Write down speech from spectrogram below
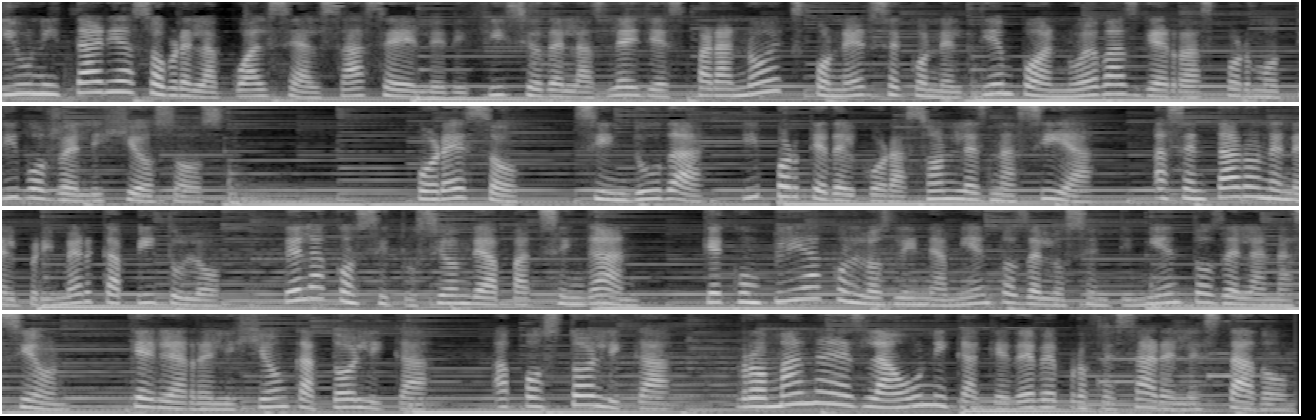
y unitaria sobre la cual se alzase el edificio de las leyes para no exponerse con el tiempo a nuevas guerras por motivos religiosos. Por eso, sin duda, y porque del corazón les nacía, asentaron en el primer capítulo de la Constitución de Apatzingán, que cumplía con los lineamientos de los sentimientos de la nación, que la religión católica, apostólica, romana es la única que debe profesar el Estado.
